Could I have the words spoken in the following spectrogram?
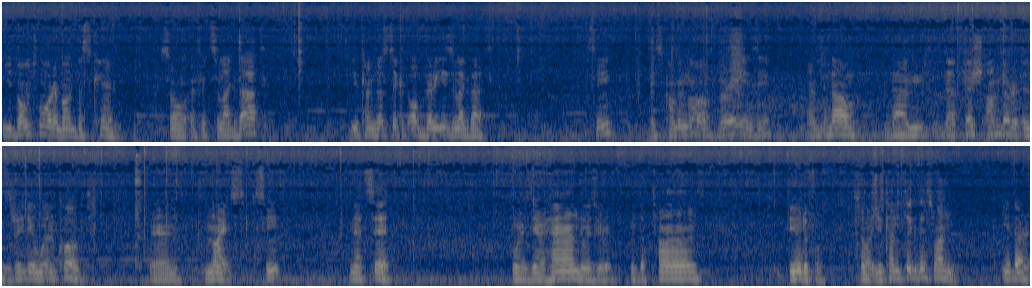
you don't worry about the skin. So if it's like that you can just take it off very easy like that. See? It's coming off very easy. And now the, the fish under is really well cooked and nice. See? That's it. With your hand with your with the tongue. Beautiful. So you can take this one either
